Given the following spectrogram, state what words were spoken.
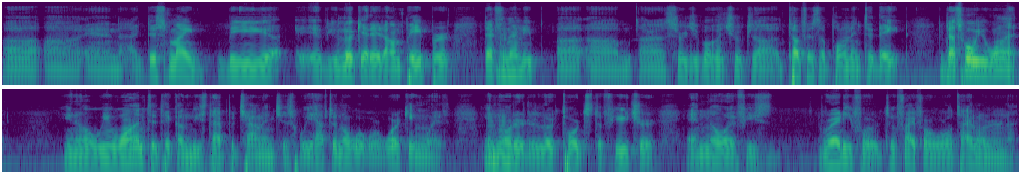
Uh, uh, and uh, this might be, if you look at it on paper, definitely uh, um, uh, Sergey Bohachuk's uh, toughest opponent to date. But that's what we want. You know, we want to take on these type of challenges. We have to know what we're working with in order to look towards the future and know if he's ready for to fight for a world title or not.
